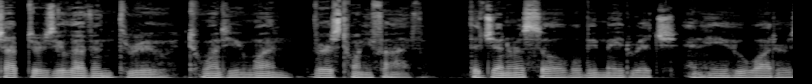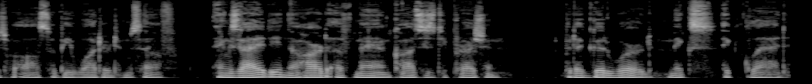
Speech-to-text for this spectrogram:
chapters 11 through 21, verse 25. The generous soul will be made rich, and he who waters will also be watered himself. Anxiety in the heart of man causes depression, but a good word makes it glad.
